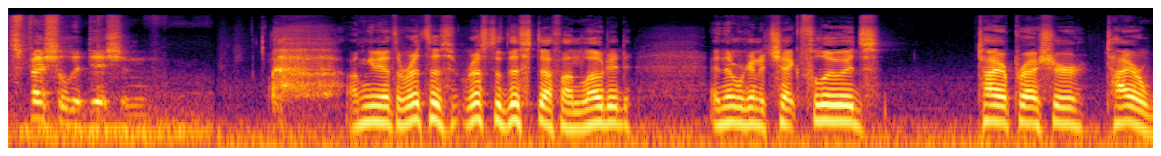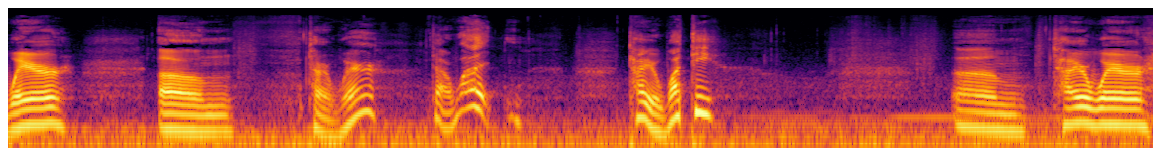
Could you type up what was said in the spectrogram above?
Special Edition. I'm gonna get the rest of this stuff unloaded and then we're gonna check fluids, tire pressure, tire wear, um, tire wear? Tire what? Tire whaty? Um, tire wear.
